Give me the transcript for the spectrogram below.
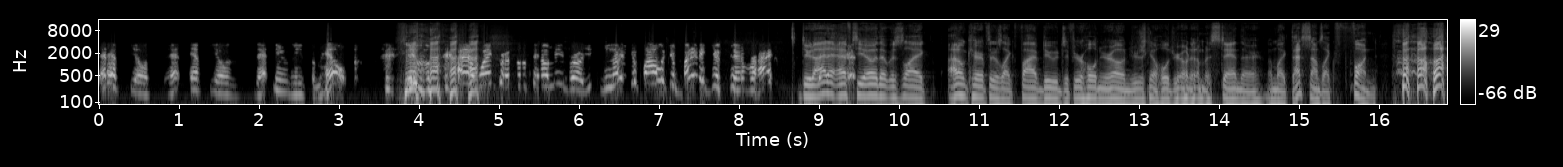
That FTO, that FTO, that dude needs some help." I had one criminal tell me, bro, you, you know you can file a complaint against them, right? Dude, I had an FTO that was like, I don't care if there's like five dudes. If you're holding your own, you're just gonna hold your own, and I'm gonna stand there. I'm like, that sounds like fun. like,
